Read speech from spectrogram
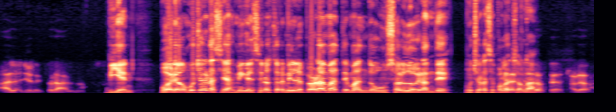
al año electoral. ¿no? Bien. Bueno, muchas gracias, Miguel. Se nos termina el programa. Te mando un saludo grande. Muchas gracias por la Gracias charla. a ustedes, hasta luego.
